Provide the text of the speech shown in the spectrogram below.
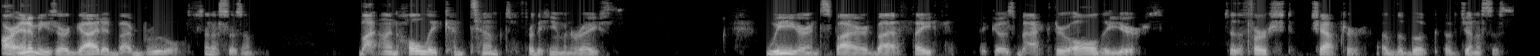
Our enemies are guided by brutal cynicism, by unholy contempt for the human race. We are inspired by a faith that goes back through all the years to the first chapter of the book of Genesis.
